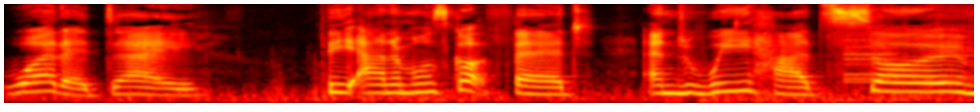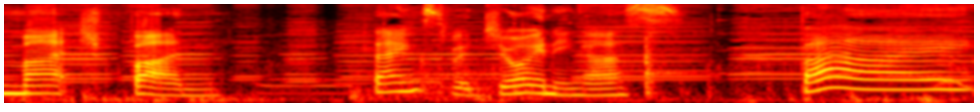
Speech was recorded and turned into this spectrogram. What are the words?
What a day! The animals got fed and we had so much fun. Thanks for joining us. Bye!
